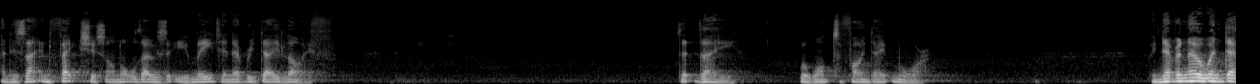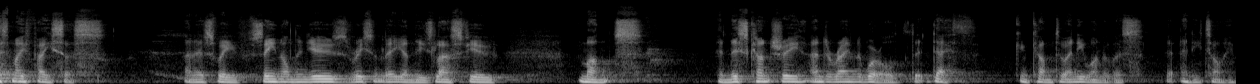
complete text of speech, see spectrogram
And is that infectious on all those that you meet in everyday life? That they will want to find out more. We never know when death may face us. And as we've seen on the news recently and these last few months, in this country and around the world, that death can come to any one of us at any time.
